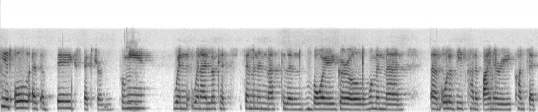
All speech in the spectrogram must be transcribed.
see it all as a big spectrum. For mm -hmm. me, mm-hmm. when when I look at feminine, masculine, boy, girl, woman, man, um, all of these kind of binary concepts,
